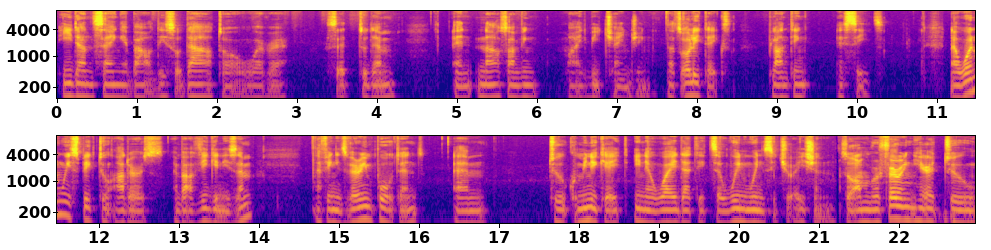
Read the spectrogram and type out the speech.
Eden saying about this or that or whoever said to them and now something might be changing. That's all it takes planting a seed. Now, when we speak to others about veganism, I think it's very important um, to communicate in a way that it's a win win situation. So, I'm referring here to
